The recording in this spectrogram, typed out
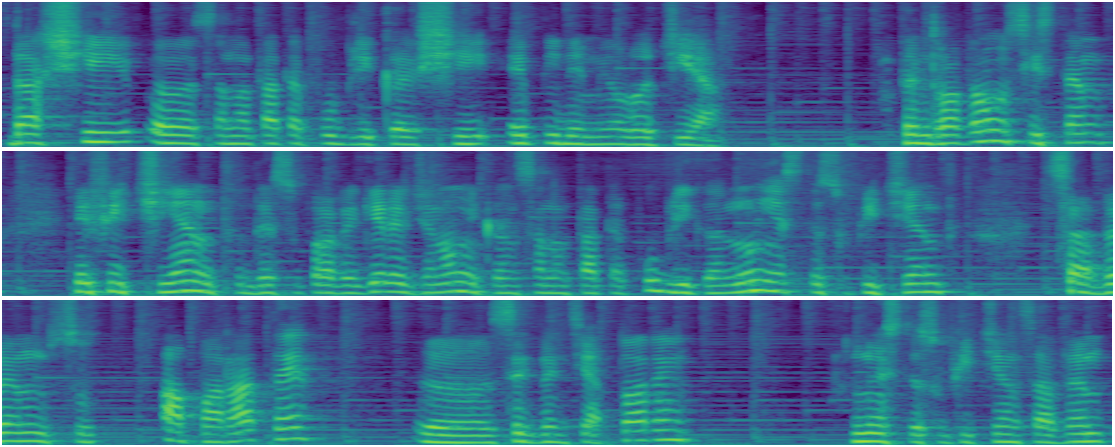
dar și uh, sănătatea publică și epidemiologia. Pentru a avea un sistem eficient de supraveghere genomică în sănătatea publică, nu este suficient să avem aparate uh, secvențiatoare, nu este suficient să avem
